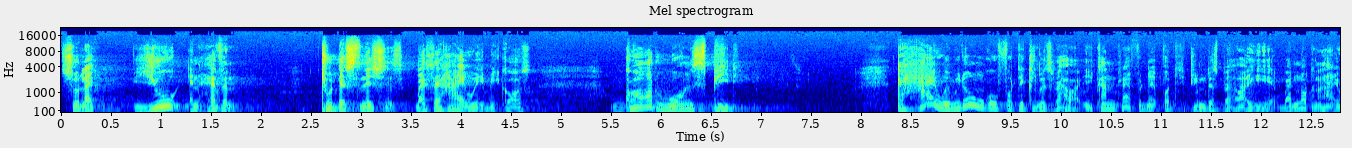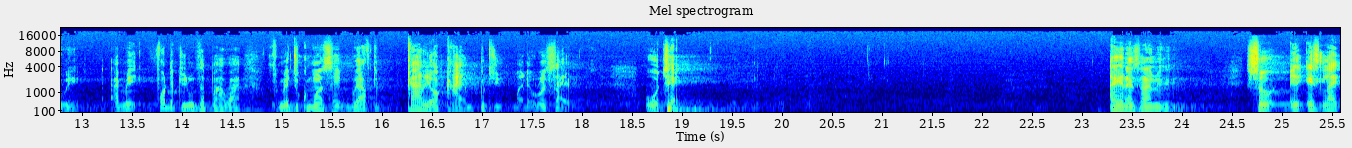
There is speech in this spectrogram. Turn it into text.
So, like you and heaven, two destinations, but it's a highway because God wants speed. A highway, we don't go 40 kilometers per hour. You can drive 40 kilometers per hour here, but not on a highway. I mean, 40 kilometers per hour from here to Kumasi, we have to carry your car and put you by the roadside. Oh, check. Are you understand me? So it's like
